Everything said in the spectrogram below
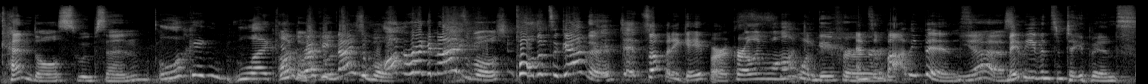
Kendall swoops in. Looking like Kendall unrecognizable. Unrecognizable. She pulled it together. Did somebody gave her a curling wand Someone gave her and some bobby pins? Yes. maybe even some tape pins.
